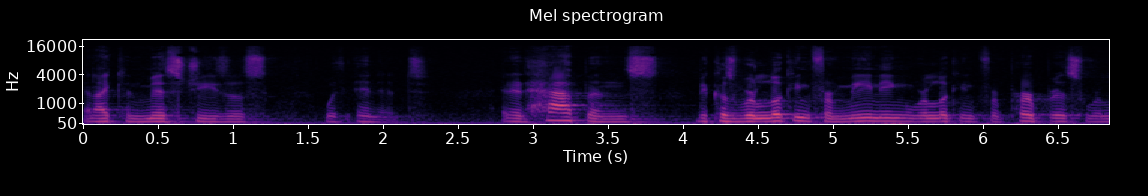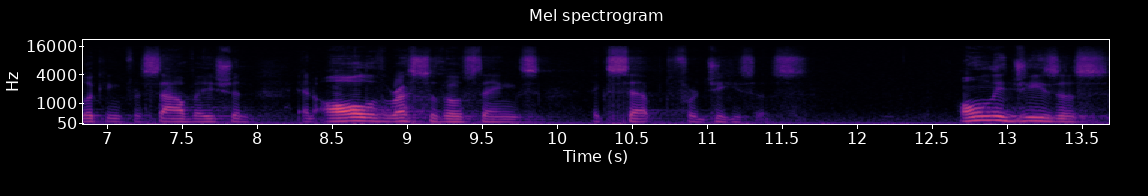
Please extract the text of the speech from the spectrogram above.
and I can miss Jesus within it. And it happens because we're looking for meaning, we're looking for purpose, we're looking for salvation, and all of the rest of those things except for Jesus. Only Jesus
